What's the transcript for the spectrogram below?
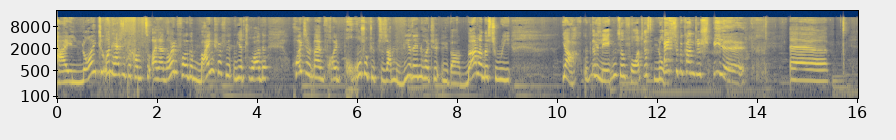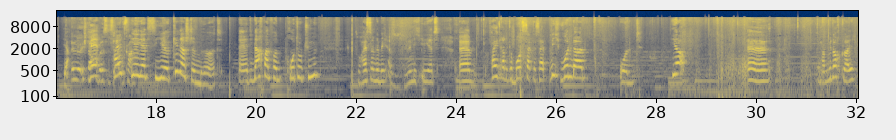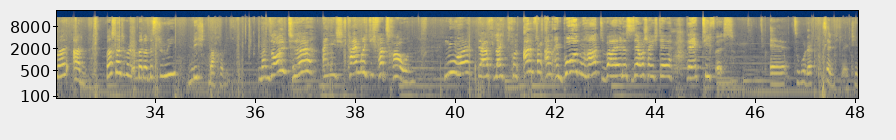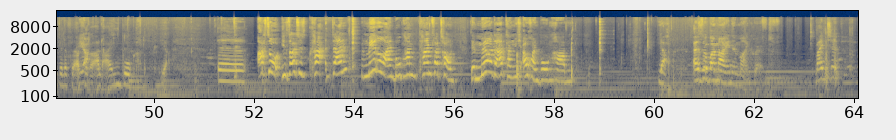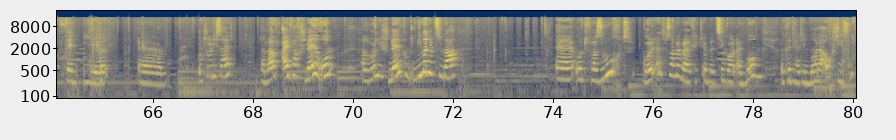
Hi Leute und herzlich willkommen zu einer neuen Folge Minecraft mit mir, Torge. Heute mit meinem Freund Prototyp zusammen. Wir reden heute über Murder Mystery. Ja, und wir legen sofort Das los. einzige bekannte Spiel. Äh, ja. Also ich glaube, Wer- es ist Falls ihr jetzt hier Kinderstimmen hört, äh, die Nachbarn von Prototyp, so heißt er nämlich, also so nenne ich ihn jetzt, ähm, feiern gerade Geburtstag, deshalb nicht wundern. Und ja, äh, fangen wir doch gleich mal an. Was sollte man in Murder Mystery nicht machen? Man sollte eigentlich keinem richtig vertrauen. Nur, der vielleicht von Anfang an einen Bogen hat, weil das sehr wahrscheinlich der Detektiv ist. Äh, zu 100% Detektiv, wenn er von Anfang Ja. an einen Bogen hat. Ja. Äh, Ach so, ihr solltet dann, wenn mehrere einen Bogen haben, keinem vertrauen. Der Mörder kann nämlich auch einen Bogen haben. Ja. Also bei meinem Minecraft. Mein Tipp, wenn ihr ähm, unschuldig seid, dann lauft einfach schnell rum. Also wirklich schnell, kommt niemandem zu nah. Äh, und versucht Gold einzusammeln, weil dann kriegt ihr mit 10 Gold einen Bogen. Dann könnt ihr halt den Mörder auch schießen.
